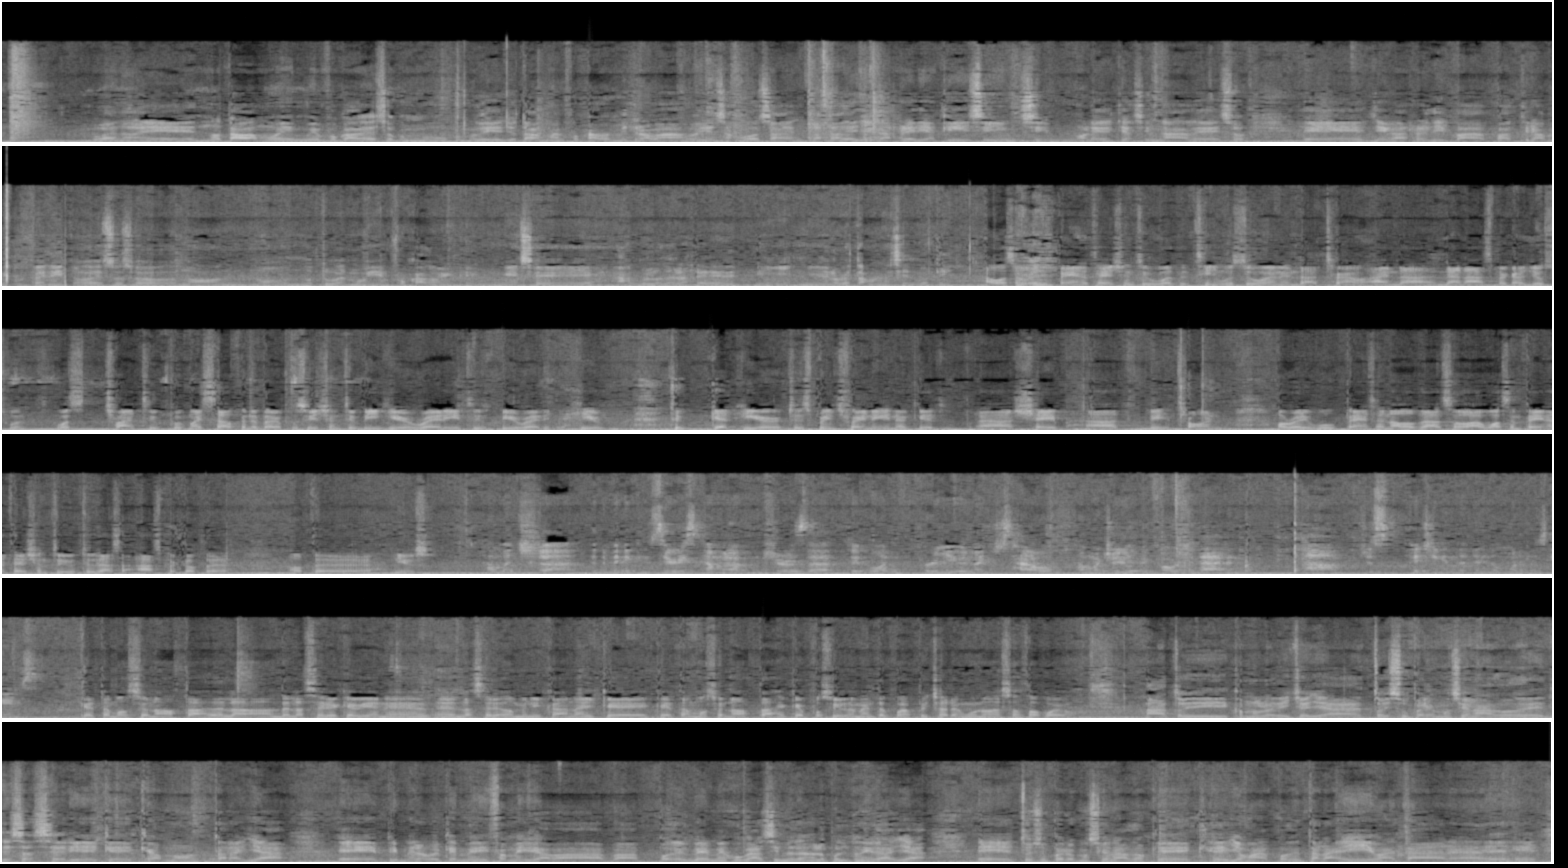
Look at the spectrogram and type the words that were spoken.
Bueno, eh, no estaba muy, muy enfocado en eso, como, como dije, yo estaba más enfocado en mi trabajo y esas cosas, en tratar de llegar ready aquí sin, sin molestias, sin nada de eso, eh, llegar ready para tirar mi bullpen y todo eso, so, no, no, no estuve muy enfocado en, ese ángulo de las redes ni, ni en lo que estaban haciendo aquí. I wasn't really paying attention to what the team was doing in that term and uh, that aspect. I just was trying to put myself in a better position to be here, ready to be ready here to get here to spring training in a good uh, shape, uh, to be throwing already bullpens and all of that. So I wasn't paying attention to, to that aspect of the of the news. How much uh, the Dominican series coming up? I'm sure is a big one for you, and like just how how much are you looking forward to that, and um, just pitching in the in the, one of those games? ¿Qué tan emocionado estás de la, de la serie que viene, en la serie dominicana, y qué, qué tan emocionado estás de que posiblemente puedas pichar en uno de esos dos juegos? Ah, estoy, como lo he dicho ya, estoy súper emocionado de, esa serie que, que vamos a estar allá. Eh, primera vez que mi familia va, va a poder verme jugar, si me dan la oportunidad ya. Eh, estoy súper emocionado que, que ellos van a poder estar ahí, van a estar eh,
